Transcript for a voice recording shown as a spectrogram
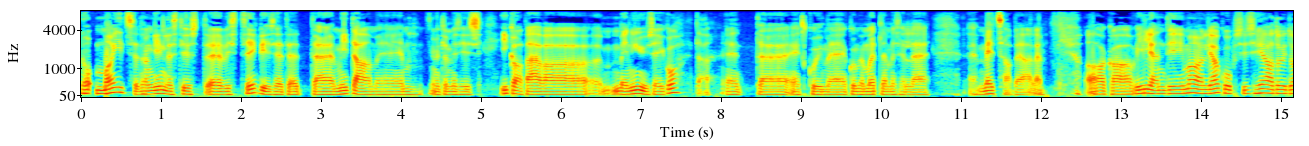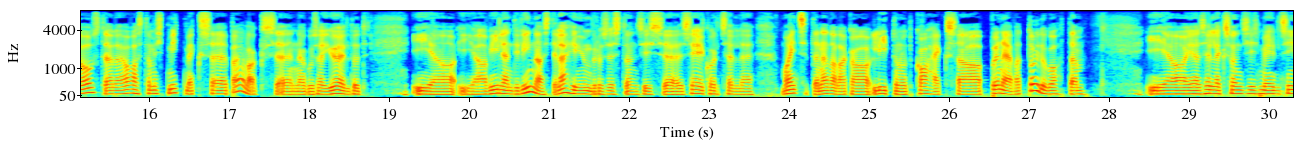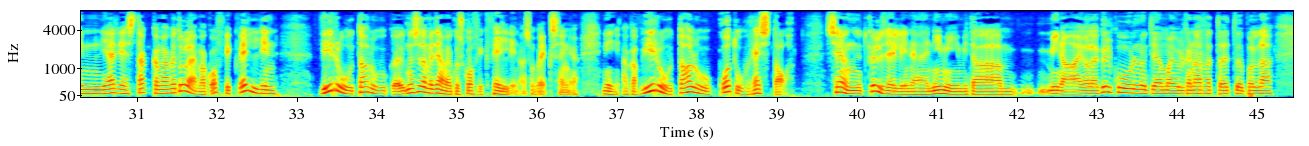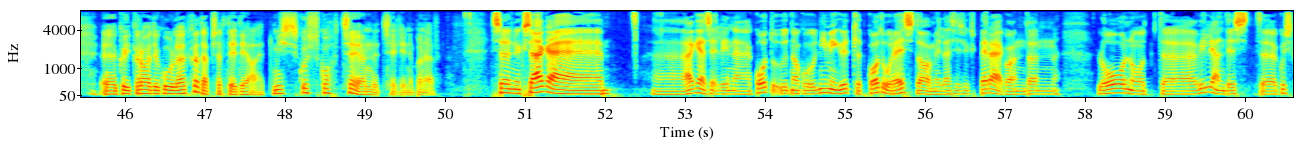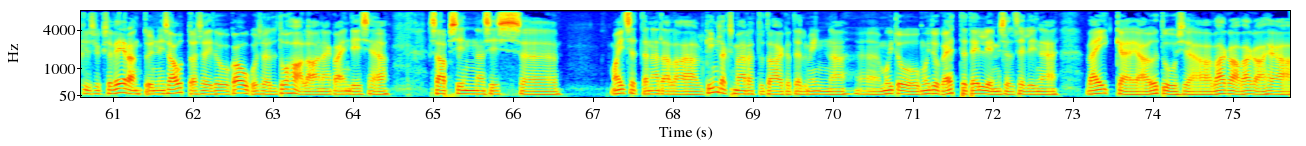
no maitsed on kindlasti just äh, vist sellised, et äh, mida me ütleme siis igapäevamenüüs ei kohta, et, äh, et kui me, kui me mõtleme selle metsa peale. aga Viljandimaal jagub siis hea toidu austajale avastamist mitmeks päevaks, nagu sai öeldud, ja, ja Viljandi linnast ja lähiümbrusest on siis seekord selle maitsete nädalaga liitunud kaheksa põnevat toidukohta ja, ja selleks on siis meil siin järjest hakkame aga tulema kohvik Vellin, Viru talu, no seda me teame, kus kohvik Vellin asub, eks on ju. nii, aga Viru talu koduresto see on nüüd küll selline nimi, mida mina ei ole küll kuulnud ja ma julgen arvata, et võib-olla eh, kõik raadiokuulajad ka täpselt ei tea, et mis, kus koht see on nüüd selline põnev? see on üks äge, äh, äge selline kodu, nagu nimigi ütleb, koduresto, mille siis üks perekond on loonud äh, Viljandist äh, kuskil niisuguse veerandtunnise autosõidu kaugusel Tuhalaane kandis ja saab sinna siis äh, maitsete nädala ajal kindlaks määratud aegadel minna, muidu, muidu ka ettetellimisel selline väike ja õdus ja väga-väga hea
